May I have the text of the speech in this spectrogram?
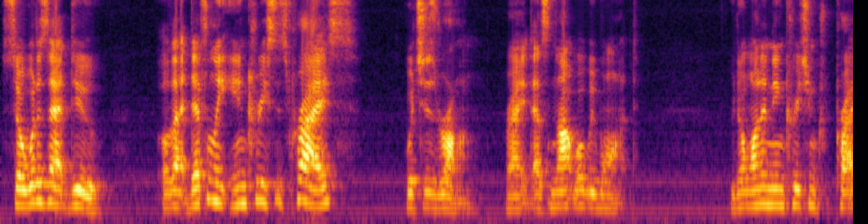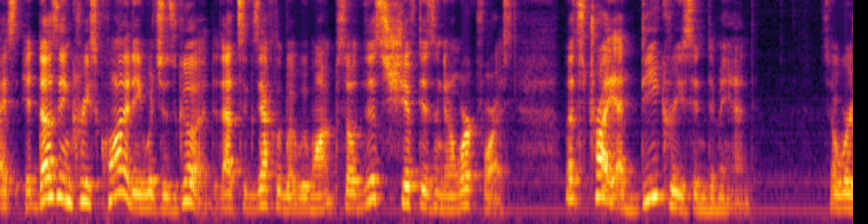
So what does that do? Well, that definitely increases price, which is wrong, right? That's not what we want. We don't want an increase in price. It does increase quantity, which is good. That's exactly what we want. So this shift isn't going to work for us. Let's try a decrease in demand. So where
